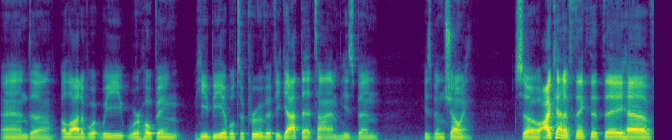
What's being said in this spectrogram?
and uh, a lot of what we were hoping he'd be able to prove if he got that time, he's been he's been showing. So I kind of think that they have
